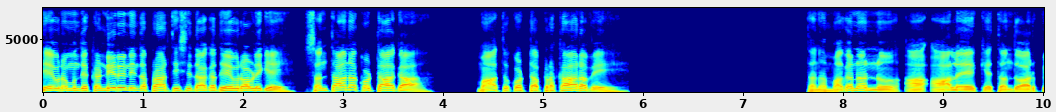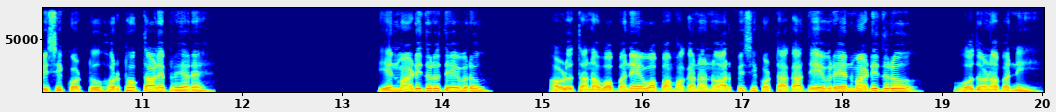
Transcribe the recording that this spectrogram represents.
ದೇವರ ಮುಂದೆ ಕಣ್ಣೀರಿನಿಂದ ಪ್ರಾರ್ಥಿಸಿದಾಗ ದೇವರವಳಿಗೆ ಸಂತಾನ ಕೊಟ್ಟಾಗ ಮಾತು ಕೊಟ್ಟ ಪ್ರಕಾರವೇ ತನ್ನ ಮಗನನ್ನು ಆ ಆಲಯಕ್ಕೆ ತಂದು ಅರ್ಪಿಸಿಕೊಟ್ಟು ಹೊರಟೋಗ್ತಾಳೆ ಪ್ರಿಯರೇ. ಏನ್ ಮಾಡಿದರು ದೇವರು? ಅವಳು ತನ್ನ ಒಬ್ಬನೇ ಒಬ್ಬ ಮಗನನ್ನು ಅರ್ಪಿಸಿಕೊಟ್ಟಾಗ ದೇವರೇನ್ ಮಾಡಿದ್ರು? ಓದೋಣ ಬನ್ನಿ.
